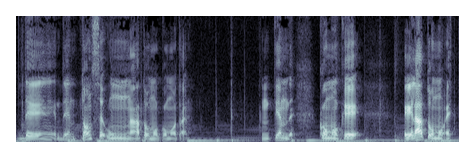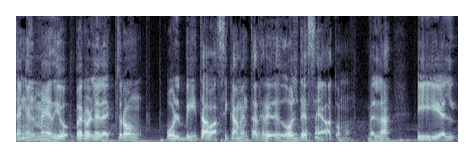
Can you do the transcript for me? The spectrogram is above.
de, de entonces un átomo como tal. ¿Entiendes? Como que el átomo está en el medio, pero el electrón orbita básicamente alrededor de ese átomo, ¿verdad? Y él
